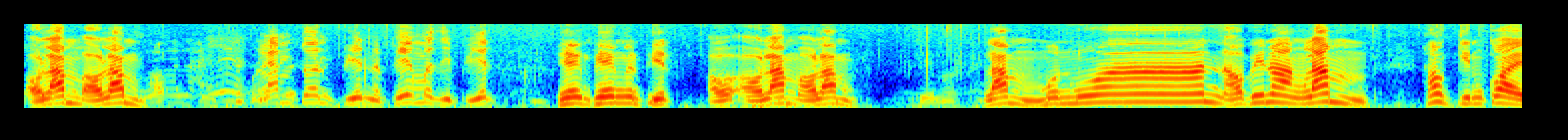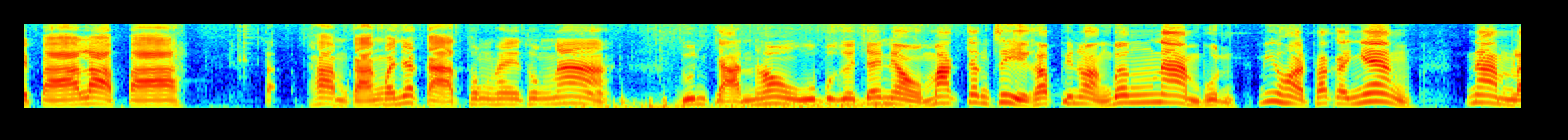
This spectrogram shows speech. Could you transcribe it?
เอาล้ำเอาล้ำลำต้นผิดน่ะเพลงมันสิผิดเพลงเพลงมันผิดเอาเอาล่ำเอาล่ำล่ำมวนมวนๆเอาพี่น้องล่ำเฮากินก้อยปลาลาบปลาตะท่ามกลางบรรยากาศทงไฮทงหน้าดุนจานเฮาอุปกรณ์ใจแนวมักจังสี่ครับพี่น้องเบิ่งน้ำพุ่นมีหอดผักกะแง่งน้ำไหล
